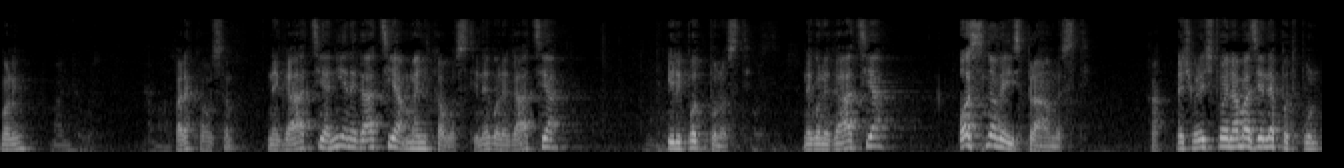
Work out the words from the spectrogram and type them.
Molim? Pa rekao sam. Negacija nije negacija manjkavosti, nego negacija ili potpunosti nego negacija osnove ispravnosti. Ha. Nećemo reći tvoj namaz je nepotpun,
